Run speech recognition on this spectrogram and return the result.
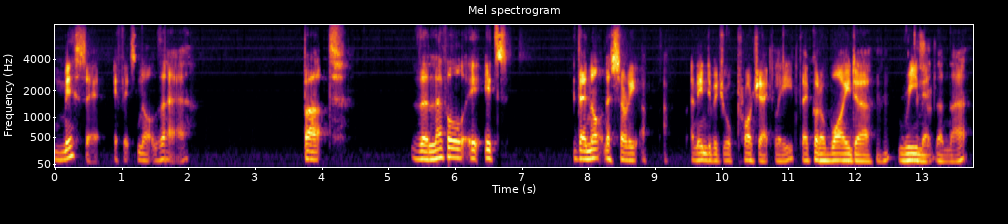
miss it if it's not there. But the level it, it's they're not necessarily a, a, an individual project lead. They've got a wider mm-hmm. remit sure. than that.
